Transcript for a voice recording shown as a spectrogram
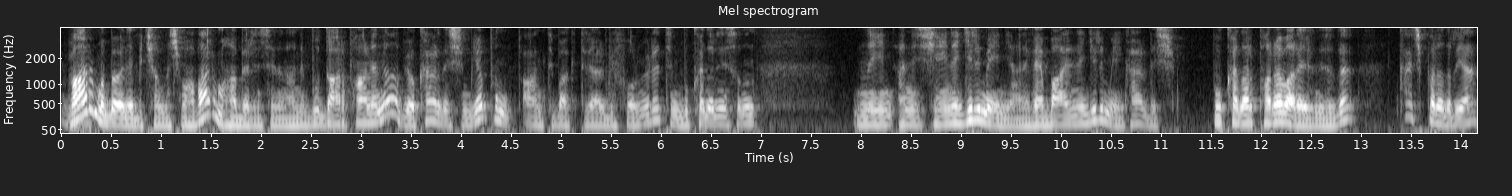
Var mı böyle bir çalışma? Var mı haberin senin? Hani bu darphane ne yapıyor kardeşim? Yapın antibakteriyel bir form üretin. Bu kadar insanın neyin hani şeyine girmeyin yani vebaline girmeyin kardeşim. Bu kadar para var elinizde. Kaç paradır ya?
